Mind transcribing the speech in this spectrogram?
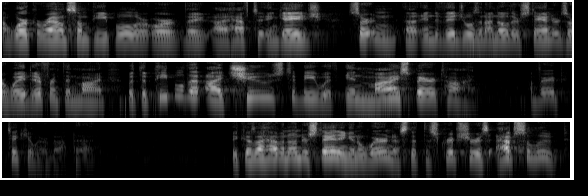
I work around some people, or, or they, I have to engage certain uh, individuals, and I know their standards are way different than mine. But the people that I choose to be with in my spare time, I'm very particular about that because I have an understanding and awareness that the scripture is absolute,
